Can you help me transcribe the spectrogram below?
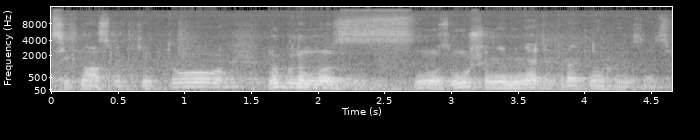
цих наслідків, то ми будемо ну, змушені міняти проєктну організацію.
